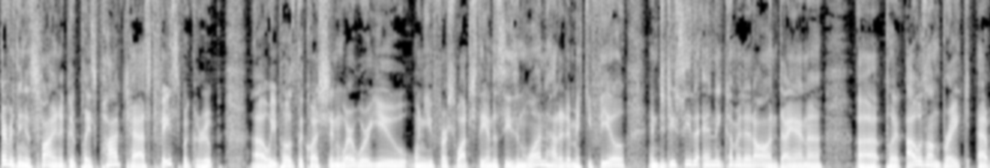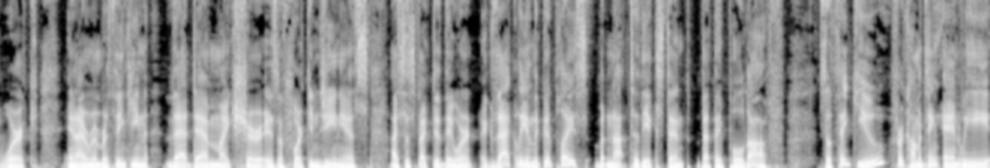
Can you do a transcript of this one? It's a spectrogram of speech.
Everything is Fine, a Good Place podcast Facebook group. Uh, we posed the question, where were you when you first watched the end of season one? How did it make you feel? And did you see the ending coming at all? And Diana, uh, put, I was on break at work and I remember thinking that damn Mike sure is a forking genius. I suspected they weren't exactly in the good place, but not to the extent that they pulled off. So thank you for commenting. And we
